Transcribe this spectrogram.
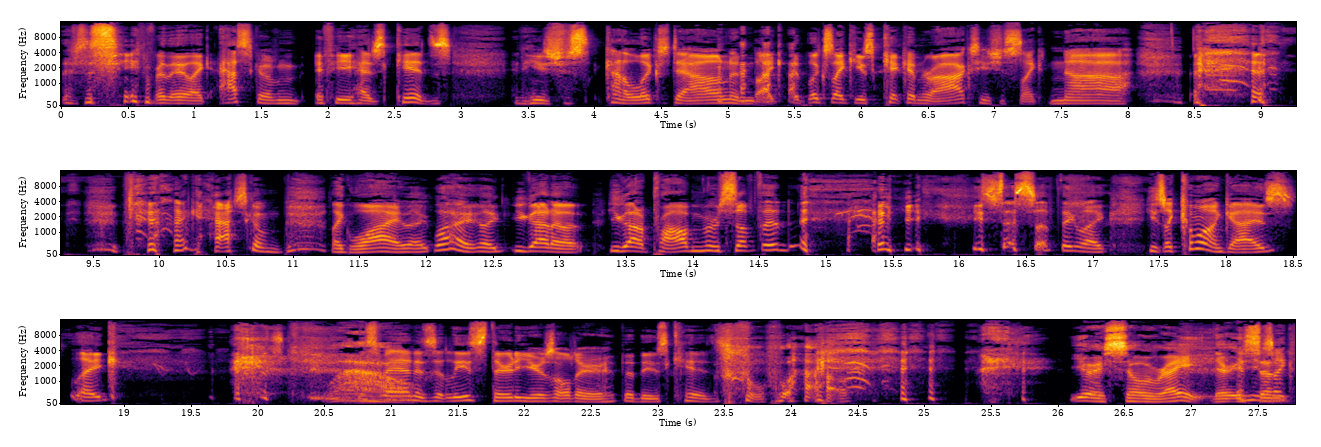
there's a scene where they like ask him if he has kids and he's just kind of looks down and like it looks like he's kicking rocks. He's just like, nah. Like ask him like why like why like you got a you got a problem or something and he, he says something like he's like come on guys like Wow. this man is at least 30 years older than these kids. wow. You are so right. There And he's some. like,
